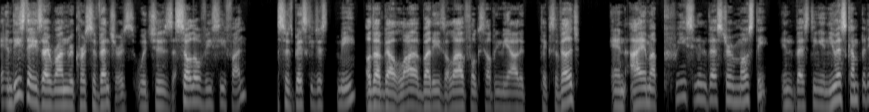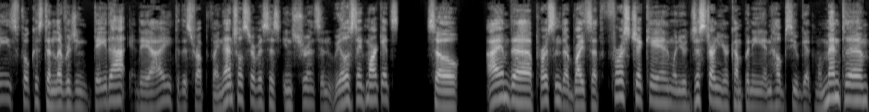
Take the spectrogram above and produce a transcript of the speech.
And these days I run Recursive Ventures, which is a solo VC fund. So it's basically just me, although I've got a lot of buddies, a lot of folks helping me out. It takes a village. And I am a pre seed investor mostly, investing in US companies focused on leveraging data and AI to disrupt financial services, insurance, and real estate markets. So I am the person that writes that first check in when you're just starting your company and helps you get momentum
